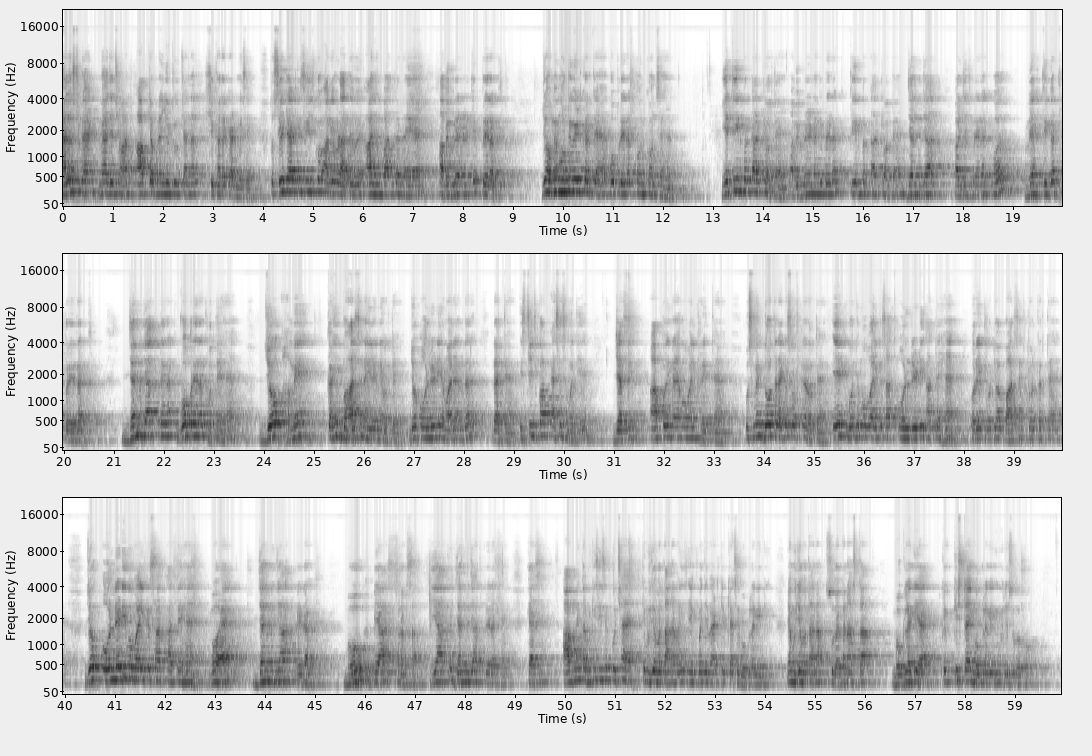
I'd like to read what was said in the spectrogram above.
Hello student मैं अजय चौहान, आपके अपने यूट्यूब चैनल शिखर एकेडमी से। तो सी टैट की सीरीज़ को आगे बढ़ाते हुए आज हम बात कर रहे हैं अभिप्रेरण के प्रेरक। जो हमें मोटिवेट करते हैं, वो प्रेरक कौन कौन से हैं? ये तीन प्रकार के होते हैं। अभिप्रेरणा के प्रेरक, तीन प्रकार के होते हैं। जन्मजात अर्जित प्रेरक और व्यक्तिगत प्रेरक। जन्मजात प्रेरक, वो प्रेरक होते हैं जो हमें कहीं बाहर से नहीं लेने होते जो ऑलरेडी हमारे अंदर रहते हैं। इस चीज़ को आप ऐसे समझिए, जैसे आप कोई नया मोबाइल खरीदते हैं, उसमें दो तरह के सॉफ्टवेयर होते हैं। एक वो जो मोबाइल के साथ ऑलरेडी आते हैं, और एक वो जो आप बाहर से इंस्टॉल करते हैं। जो ऑलरेडी मोबाइल के साथ आते हैं, वो है जन्मजात प्रेरक, भूख, प्यास, सुरक्षा। ये आपके जन्मजात प्रेरक हैं। कैसे? आपने कभी किसी से पूछा है कि मुझे बताना भाई, एक बजे बैठ के कैसे भूख लगेगी? या मुझे बताना, सुबह का नाश्ता? भूख लगी है? कि किस टाइम भूख लगेगी मुझे सुबह को?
